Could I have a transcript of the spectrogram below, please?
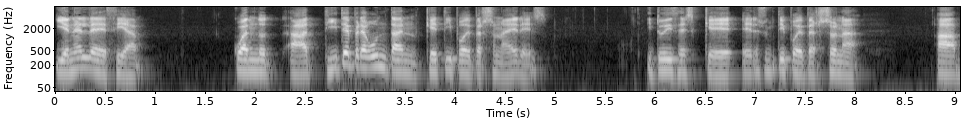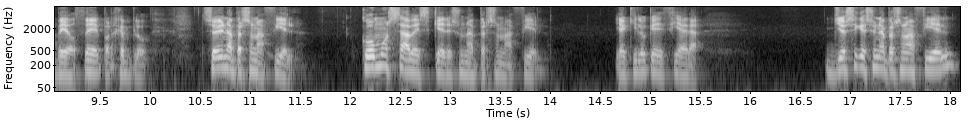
y en él le decía, cuando a ti te preguntan qué tipo de persona eres, y tú dices que eres un tipo de persona a, B o C, por ejemplo, soy una persona fiel. ¿Cómo sabes que eres una persona fiel? Y aquí lo que decía era, yo sé que soy una persona fiel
